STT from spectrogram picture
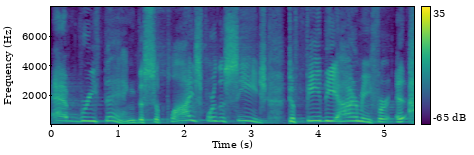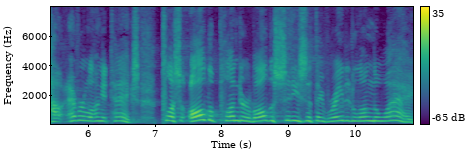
everything, the supplies for the siege to feed the army for however long it takes, plus all the plunder of all the cities that they've raided along the way,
